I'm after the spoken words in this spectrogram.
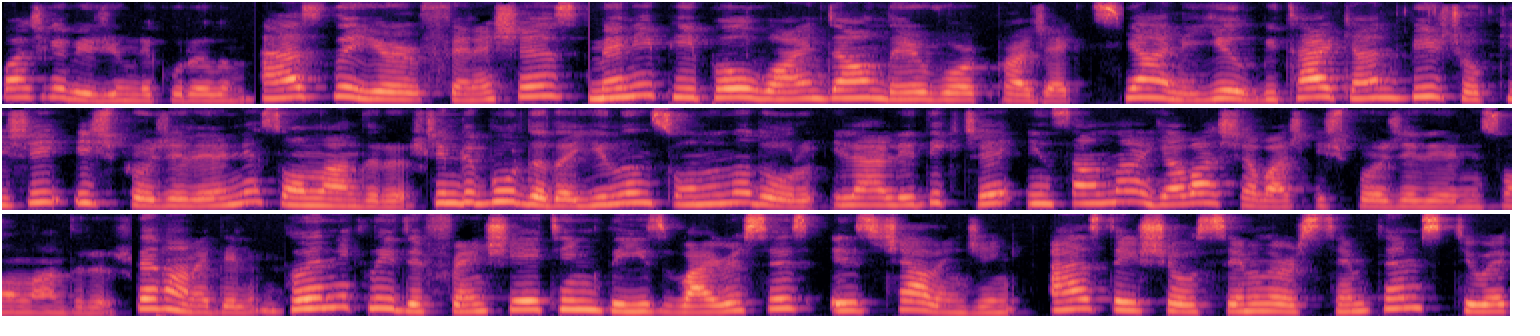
başka bir cümle kuralım. As the year finishes, many people wind down their work projects. Yani yıl biterken birçok kişi iş projelerini sonlandırır. Şimdi burada da yılın sonuna doğru ilerledikçe insanlar yavaş yavaş iş projelerini sonlandırır. Devam edelim. Clinically differentiating these viruses is challenging as they show similar symptoms to a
